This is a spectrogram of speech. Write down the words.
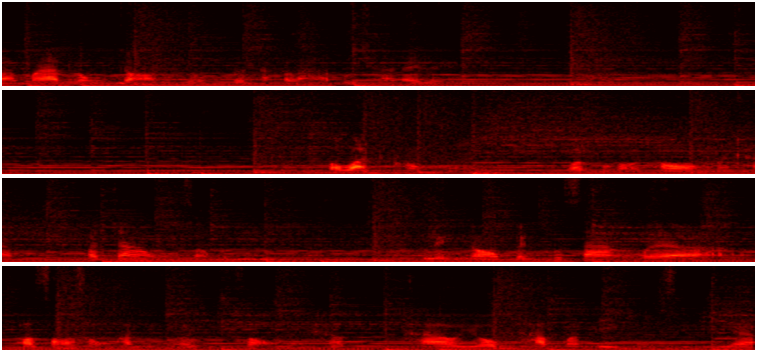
สามารถลงจอดรถเพื่อสักการะบูชาได้เลย ประวัติของวัดภูเขาทองนะครับ พระเจ้าของสาวดีเล็งนองเป็นผู้สร้างเมื่อพศ 2112 นะครับข้าวยกทัพมาตีกรุงศรีอยุธยา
